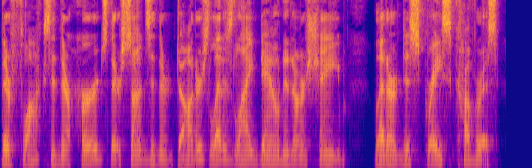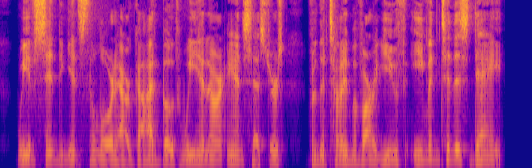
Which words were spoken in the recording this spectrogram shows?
Their flocks and their herds, their sons and their daughters, let us lie down in our shame. Let our disgrace cover us. We have sinned against the Lord our God, both we and our ancestors, from the time of our youth, even to this day.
